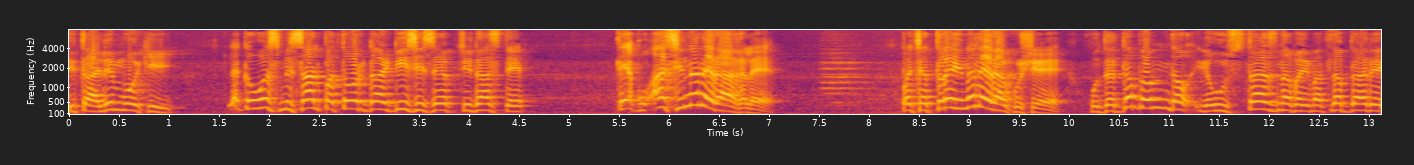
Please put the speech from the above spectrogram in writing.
د تعلیم وکي لکه اوس مثال په تور دا ډي سي صاحب چې ناشته ته خو اسی نه راغله په چترې نه راکوشه خو د دبم د یو استاد نه به مطلب دا دی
